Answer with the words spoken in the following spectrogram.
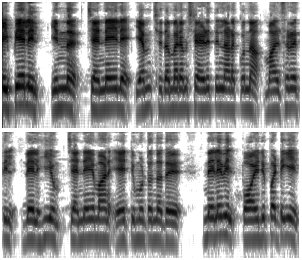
ഐ പി എല്ലിൽ ഇന്ന് ചെന്നൈയിലെ എം ചിദംബരം സ്റ്റേഡിയത്തിൽ നടക്കുന്ന മത്സരത്തിൽ ഡൽഹിയും ചെന്നൈയുമാണ് ഏറ്റുമുട്ടുന്നത്. നിലവിൽ പോയിന്റ് പട്ടികയിൽ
